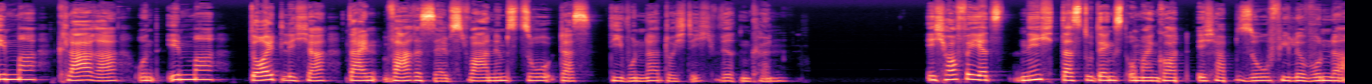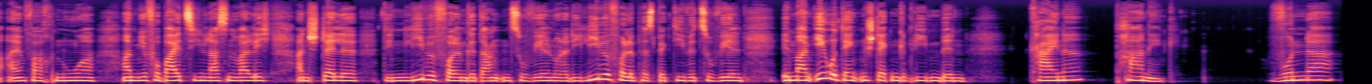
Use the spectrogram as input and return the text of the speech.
immer klarer und immer deutlicher dein wahres Selbst wahrnimmst, so dass die Wunder durch dich wirken können. Ich hoffe jetzt nicht, dass du denkst, oh mein Gott, ich habe so viele Wunder einfach nur an mir vorbeiziehen lassen, weil ich anstelle den liebevollen Gedanken zu wählen oder die liebevolle Perspektive zu wählen, in meinem Ego-Denken stecken geblieben bin. Keine Panik. Wunder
